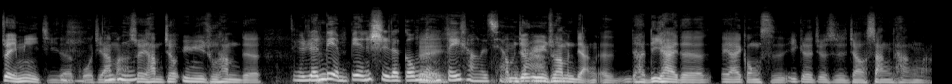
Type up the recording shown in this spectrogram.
最密集的国家嘛，所以他们就孕育出他们的这个人脸辨识的功能非常的强。他们就孕育出他们两个很厉害的 AI 公司，一个就是叫商汤嘛，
